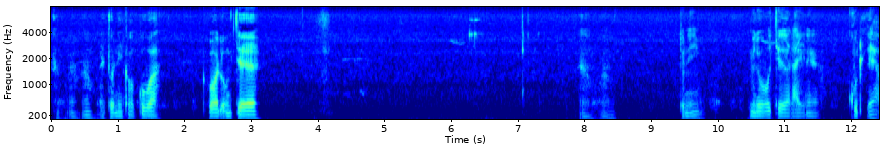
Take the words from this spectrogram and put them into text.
เอาเอาไอตัวนี้ก็กลัว กลัวหลงเจอ เอาเอาตัวนี้ไม่รู้ว่าเจออะไรนะ ขุดแล้ว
